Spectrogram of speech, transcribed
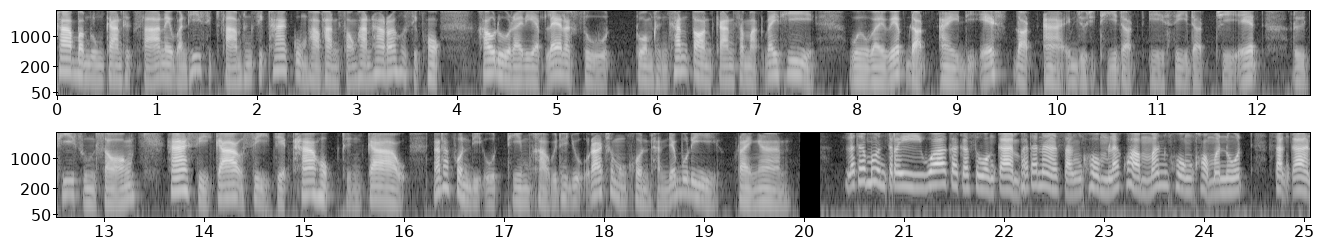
ค่าบำรุงการศึกษาในวันที่ 13-15 กุมภาพันธ์ 2566 เข้าดูรายละเอียดและหลักสูตร รวมถึงขั้นตอนการสมัครได้ที่ www.ids.rmutt.ac.th หรือที่ 02 549 4756 9 นัทพลดีอุดทีมข่าววิทยุราชมงคลธัญบุรี รายงาน รัฐมนตรีว่าการกระทรวงการพัฒนาสังคมและความมั่นคงของมนุษย์ สั่งการ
